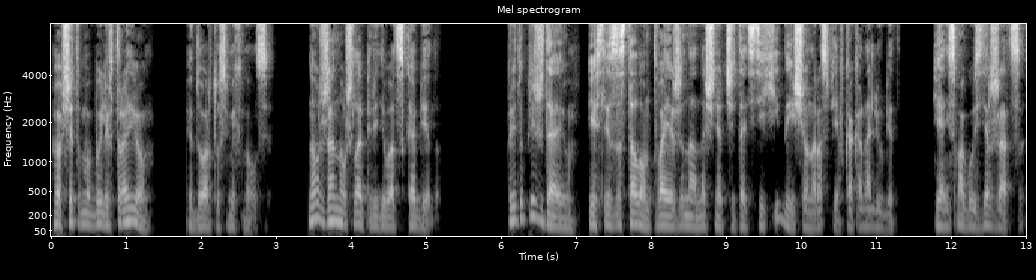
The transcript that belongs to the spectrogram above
Вообще-то мы были втроем», – Эдуард усмехнулся. Но Жанна ушла переодеваться к обеду. Предупреждаю, если за столом твоя жена начнет читать стихи, да еще нараспев, как она любит, я не смогу сдержаться.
